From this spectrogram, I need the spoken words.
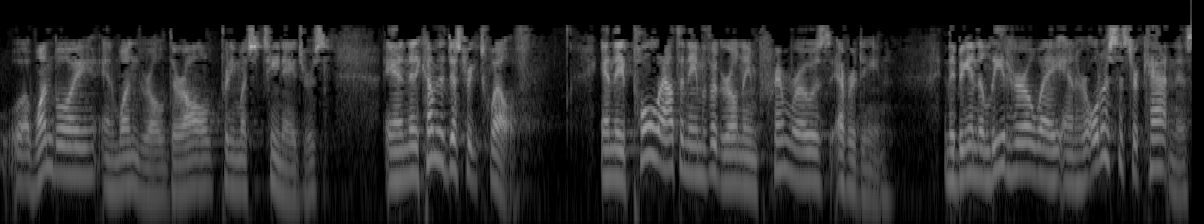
one boy and one girl. They're all pretty much teenagers. And they come to District 12 and they pull out the name of a girl named Primrose Everdeen. And they begin to lead her away, and her older sister Katniss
